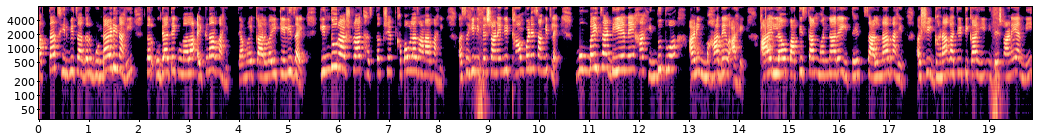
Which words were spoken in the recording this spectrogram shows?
आताच हिरवी चादर गुंडाळली नाही तर उद्या ते कुणाला ऐकणार नाहीत. त्यामुळे कारवाई केली जाईल. हिंदू राष्ट्रात हस्तक्षेप खपवला जाणार नाही असंही नितेश राणेंनी ठामपणे सांगितलंय. मुंबईचा डीएनए हा हिंदुत्व आणि महादेव आहे. आय लव्ह पाकिस्तान म्हणणारे इथे चालणार नाहीत अशी घणाघाती टीकाही नितेश राणे यांनी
